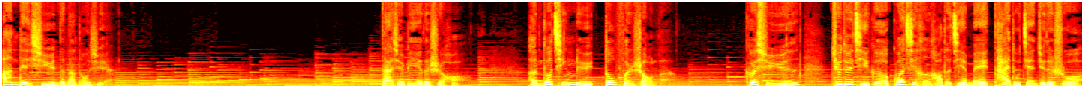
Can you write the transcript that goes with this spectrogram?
暗恋许云的男同学。大学毕业的时候，很多情侣都分手了。可许云却对几个关系很好的姐妹态度坚决地说：“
